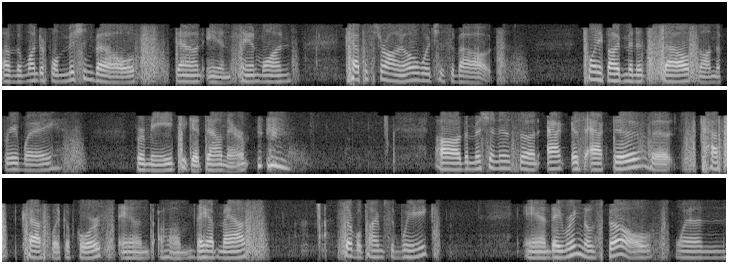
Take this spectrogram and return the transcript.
of the wonderful Mission Bells down in San Juan Capistrano, which is about 25 minutes south on the freeway for me to get down there. uh, the mission is an act, is active. It's Catholic, of course, and um, they have mass several times a week and they ring those bells when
